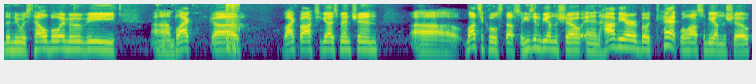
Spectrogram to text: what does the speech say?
the newest Hellboy movie, um, Black uh, Black Box. You guys mentioned. Uh, lots of cool stuff. So he's going to be on the show, and Javier Botet will also be on the show,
